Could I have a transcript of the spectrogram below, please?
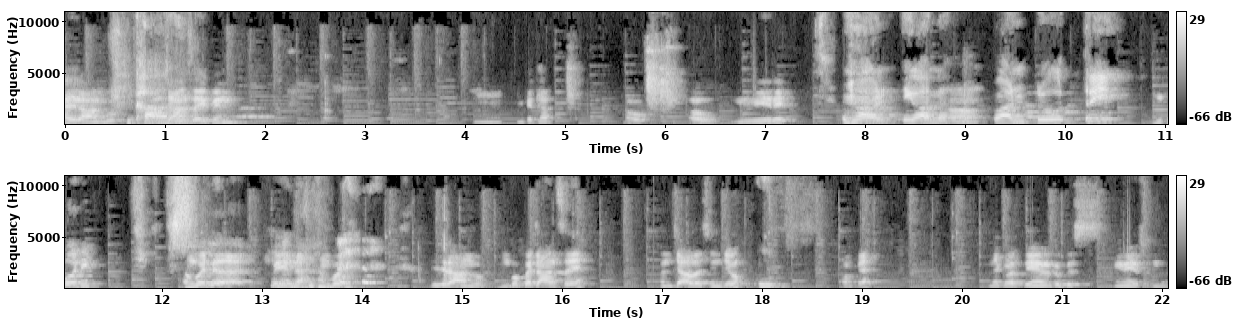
అది రాంగ్. ఛాన్స్ అయిపోయింది. ఇంకెట్లా? ఓ ఓ వేరే. వన్ టూ త్రీ ఇంకోటి? ఇంకోటి? పోయిందా ఇంకోటి ఇది రాంగ్. ఇంకొక ఛాన్సే మంచి ఆలోచించు. ఓకే. లేకపోతే త్రీ హండ్రెడ్ రూపీస్ నేను వేసుకుంటా.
